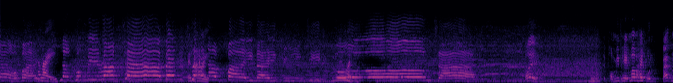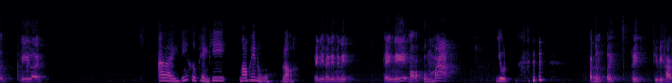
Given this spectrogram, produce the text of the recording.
ก้าวไป อะไรยังคงมีรักแท้เป็นเป็นแสอะไรงนำไปในคืนที่โลไม่ไหวงชาเฮ้ยเดี๋ยวผมมีเพลงมอบให้คุณแป๊บหนึ่งมีเลย อะไรนี่คือเพลงที่มอบให้หนูเหรอ เพลงนี้เพลงนี้เพลงนี้ เพลงนี้เหมาะกับคุณมาก หยุดแป๊บหนึงเอ้ยเอ้ย ทีพีครั้ง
